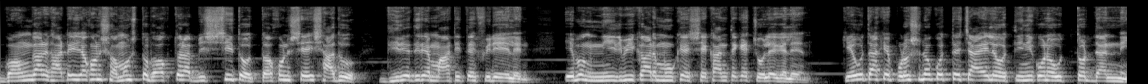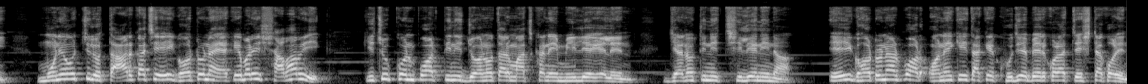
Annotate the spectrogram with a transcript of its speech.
গঙ্গার ঘাটে যখন সমস্ত ভক্তরা বিস্মিত, তখন সেই সাধু ধীরে ধীরে মাটিতে ফিরে এলেন এবং নির্বিকার মুখে সেখান থেকে চলে গেলেন। কেউ তাকে প্রশ্ন করতে চাইলেও তিনি কোনো উত্তর দেননি। মনে হচ্ছিল তার কাছে এই ঘটনা একেবারেই স্বাভাবিক। কিছুক্ষণ পর তিনি জনতার মাঝখানে মিলিয়ে গেলেন, যেন তিনি ছিলেনই না। এই ঘটনার পর অনেকেই তাকে খুঁজে বের করার চেষ্টা করেন,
